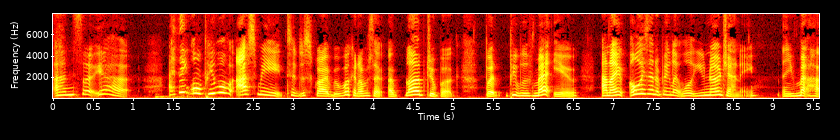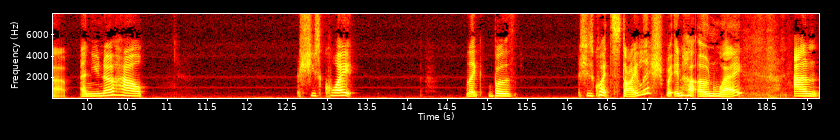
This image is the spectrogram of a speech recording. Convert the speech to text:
and so yeah, I think well, people have asked me to describe your book, and I'm so I've loved your book, but people who've met you, and I always end up being like, well, you know Jenny, and you've met her, and you know how she's quite like both she's quite stylish, but in her own way, and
